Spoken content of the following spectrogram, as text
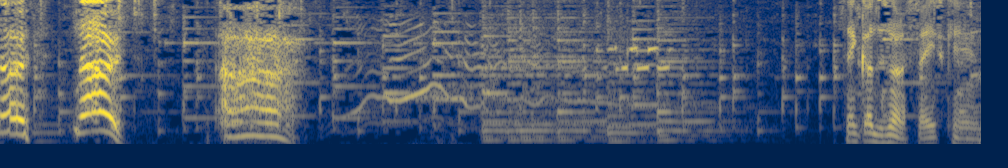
no! No! Ah! Thank God there's not a face cam.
